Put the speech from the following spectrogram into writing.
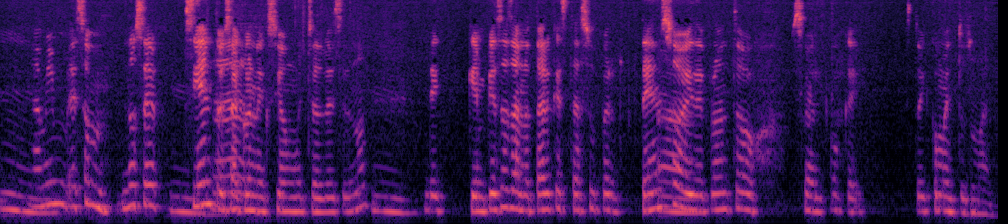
Mm. A mí eso, no sé, Mm. siento esa Ah. conexión muchas veces, ¿no? Mm, De que empiezas a notar que estás súper tenso y Ah. de pronto, suelto. ok, estoy como en tus manos.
